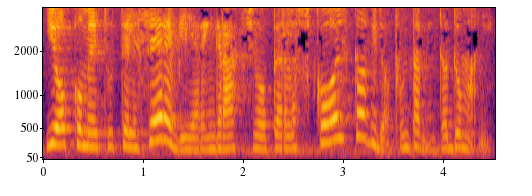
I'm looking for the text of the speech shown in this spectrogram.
Io come tutte le sere vi ringrazio per l'ascolto, vi do appuntamento a domani.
